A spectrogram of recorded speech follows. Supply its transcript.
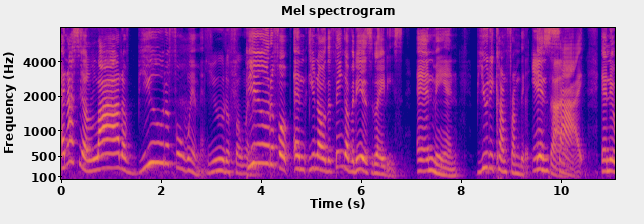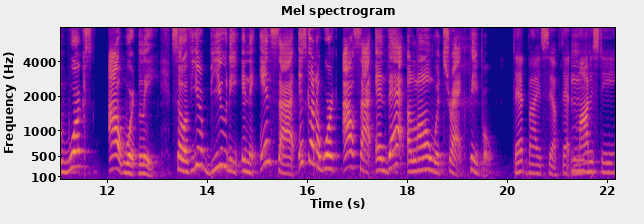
and I see a lot of beautiful women. Beautiful women. Beautiful, and you know the thing of it is, ladies and men, beauty comes from the, The inside. inside, and it works outwardly. So if you're beauty in the inside, it's gonna work outside, and that alone would attract people. That by itself, that Mm-hmm. modesty,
